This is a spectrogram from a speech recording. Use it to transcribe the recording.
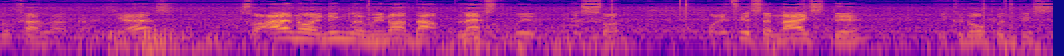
Look at that, guys. Yes. So I know in England we're not that blessed with the sun, but if it's a nice day, you could open this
